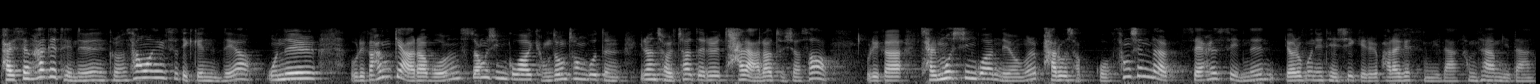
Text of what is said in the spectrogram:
발생하게 되는 그런 상황일 수도 있겠는데요. 오늘 우리가 함께 알아본 수정신고와 경정청구 등 이런 절차들을 잘 알아두셔서 우리가 잘못 신고한 내용을 바로 잡고 성실납세 할 수 있는 여러분이 되시기를 바라겠습니다. 감사합니다.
